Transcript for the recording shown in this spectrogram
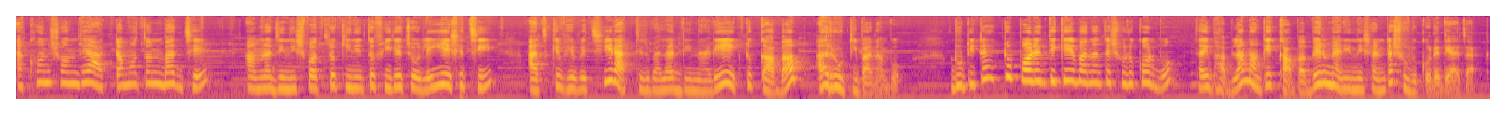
এখন সন্ধে আটটা মতন বাজছে। আমরা জিনিসপত্র কিনে তো ফিরে চলেই এসেছি। আজকে ভেবেছি রাত্রির বেলার ডিনারে একটু কাবাব আর রুটি বানাবো। রুটিটা একটু পরের দিকে বানাতে শুরু করব, তাই ভাবলাম আগে কাবাবের ম্যারিনেশনটা শুরু করে দেওয়া যাক।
